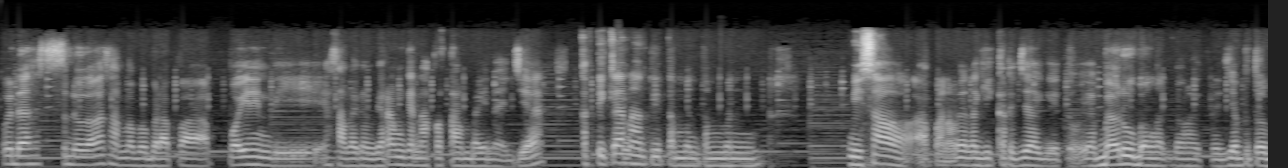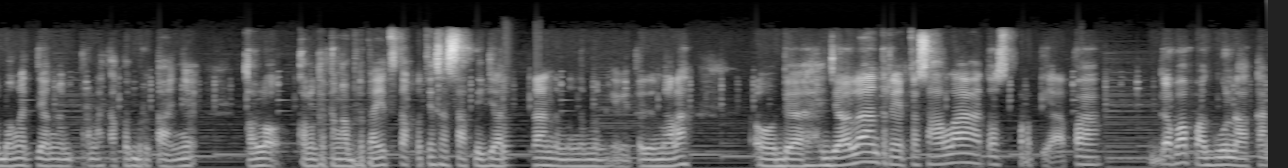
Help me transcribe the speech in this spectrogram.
udah setuju banget sama beberapa poin yang disampaikan Wira mungkin aku tambahin aja ketika nanti temen-temen misal apa namanya lagi kerja gitu ya baru banget banget kerja betul banget jangan pernah takut bertanya kalau kalau kita nggak bertanya itu takutnya sesat di jalan teman-teman kayak gitu dan malah oh, udah jalan ternyata salah atau seperti apa nggak apa-apa gunakan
